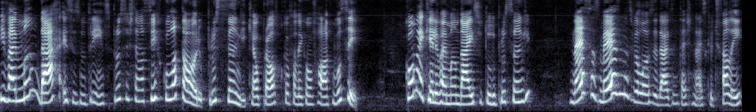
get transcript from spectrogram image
e vai mandar esses nutrientes para o sistema circulatório, para o sangue, que é o próximo que eu falei que eu vou falar com você. Como é que ele vai mandar isso tudo para o sangue? Nessas mesmas velocidades intestinais que eu te falei,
